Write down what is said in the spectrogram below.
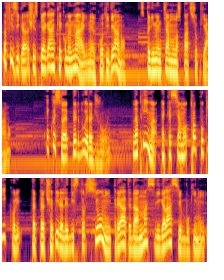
La fisica ci spiega anche come mai nel quotidiano sperimentiamo uno spazio piano. E questo è per due ragioni. La prima è che siamo troppo piccoli per percepire le distorsioni create da ammassi di galassie e buchi neri.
